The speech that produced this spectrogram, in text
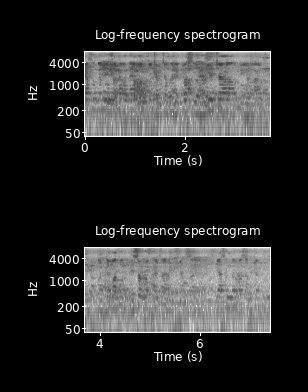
या संदर्भात सकारात्मक आमची चर्चा झाली. प्लस एनडीएच्या माध्यमातून भेसळ रोखण्याचा हा विषय होता. या संदर्भात आमच्याकडून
